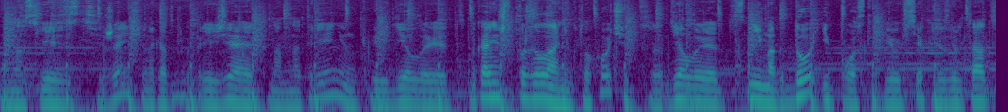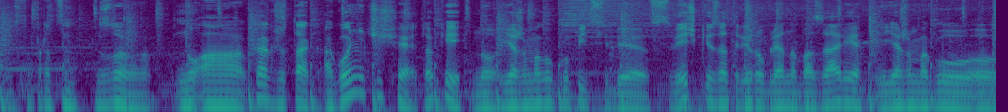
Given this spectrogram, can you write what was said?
У нас есть женщина, которая приезжает к нам на тренинг и делает, ну, конечно, по желанию, кто хочет, делает снимок до и после, и у всех результат 100%. Здорово. Ну а как же так? Огонь очищает, окей. Но я же могу купить себе свечки за 3 рубля на базаре. Я же могу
